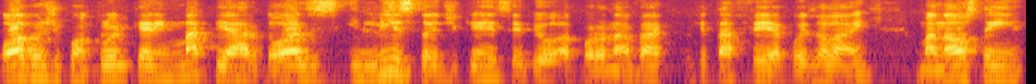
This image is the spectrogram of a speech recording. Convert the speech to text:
Órgãos de controle querem mapear doses e lista de quem recebeu a Coronavac, porque tá feia a coisa lá, hein? Manaus tem.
